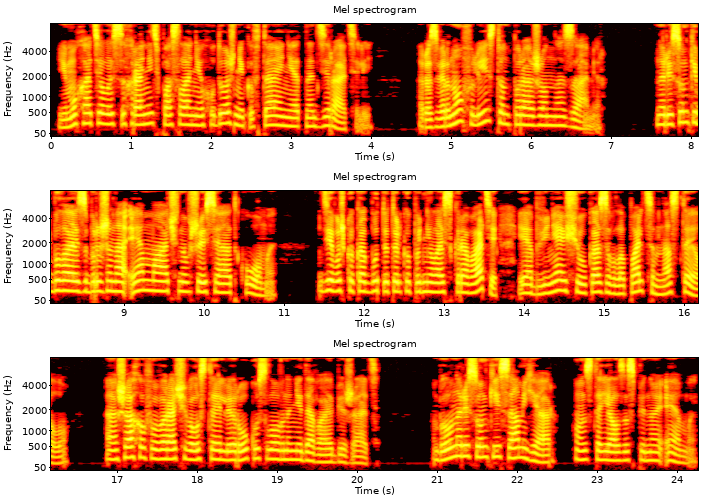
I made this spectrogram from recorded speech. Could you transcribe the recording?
Ему хотелось сохранить послание художника в тайне от надзирателей. Развернув лист, он пораженно замер. На рисунке была изображена Эмма, очнувшаяся от комы. Девушка как будто только поднялась с кровати и обвиняюще указывала пальцем на Стеллу. А Шахов выворачивал Стелли руку, словно не давая бежать. Был на рисунке и сам Яр, он стоял за спиной Эммы.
